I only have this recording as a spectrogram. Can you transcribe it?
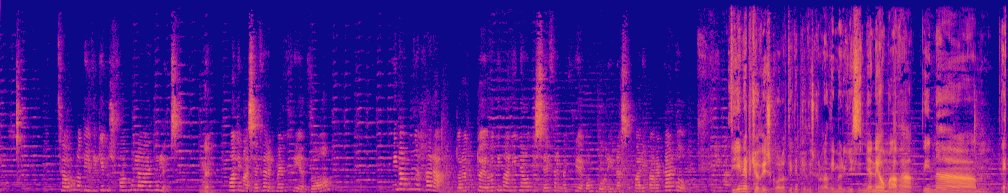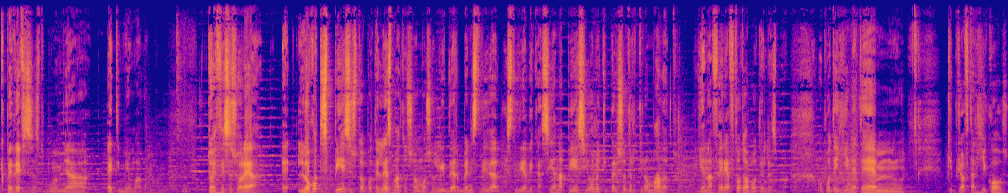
θεωρούν ότι η δική τους φόρμουλα δούλεψε. Ναι. Ό,τι μας έφερε μέχρι εδώ είναι μια χαρά. Τώρα το ερώτημα είναι ότι σε έφερε μέχρι εδώ μπορεί να σε πάρει παρακάτω. Τι είναι πιο δύσκολο, τι είναι πιο δύσκολο να δημιουργήσεις μια νέα ομάδα ή να εκπαιδεύσεις, ας το πούμε, μια έτοιμη ομάδα; Το έθεσες ωραία. Ε, λόγω της πίεσης του αποτελέσματος όμως, ο leader μπαίνει στη, διαδικασία να πιέσει όλο και περισσότερο την ομάδα του για να φέρει αυτό το αποτέλεσμα. Οπότε γίνεται και πιο αυταρχικός.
